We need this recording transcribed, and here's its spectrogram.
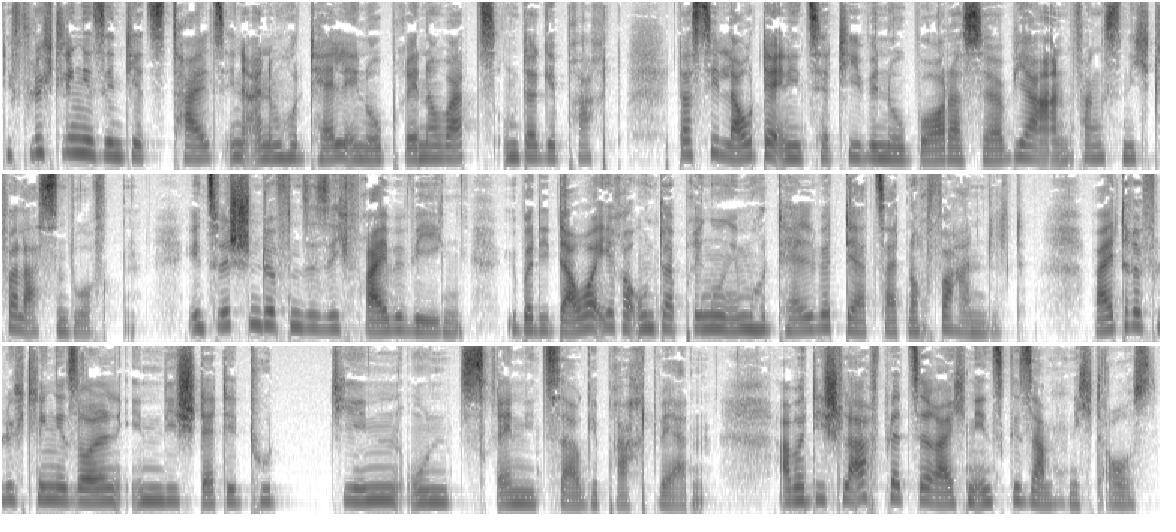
Die Flüchtlinge sind jetzt teils in einem Hotel in Obrenovac untergebracht, das sie laut der Initiative No Border Serbia anfangs nicht verlassen durften. Inzwischen dürfen sie sich frei bewegen. Über die Dauer ihrer Unterbringung im Hotel wird derzeit noch verhandelt. Weitere Flüchtlinge sollen in die Städte Tutin und Srenica gebracht werden. Aber die Schlafplätze reichen insgesamt nicht aus.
